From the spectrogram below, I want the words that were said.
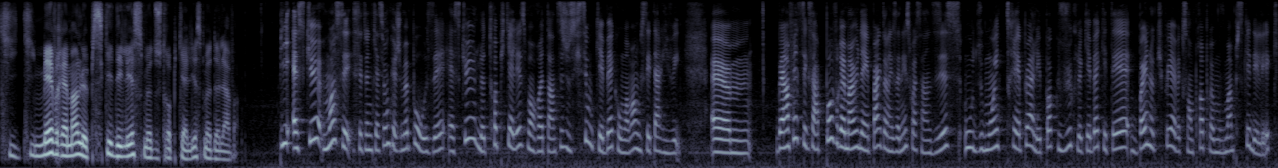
qui, qui met vraiment le psychédélisme du tropicalisme de l'avant. Puis est-ce que, moi, c'est une question que je me posais, est-ce que le tropicalisme a retenti jusqu'ici au Québec au moment où c'est arrivé? Ben en fait, c'est que ça n'a pas vraiment eu d'impact dans les années 70, ou du moins très peu à l'époque, vu que le Québec était bien occupé avec son propre mouvement psychédélique.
